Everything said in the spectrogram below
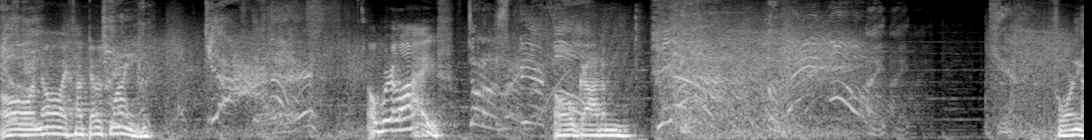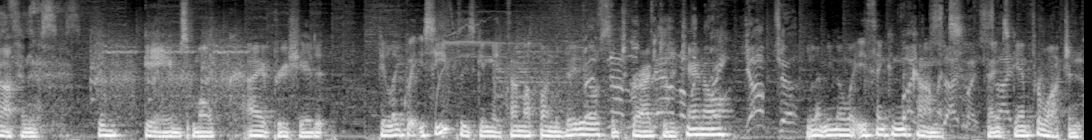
Oh, no, I thought that was mine. Oh, we're alive. Oh, got him. For nothing. Good game, Smoke. I appreciate it. If you like what you see, please give me a thumb up on the video, subscribe to the channel, let me know what you think in the comments. Thanks again for watching.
